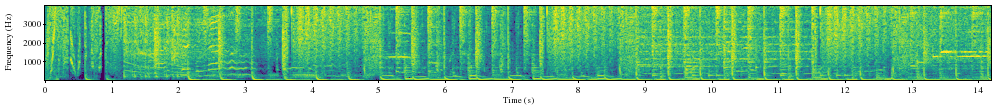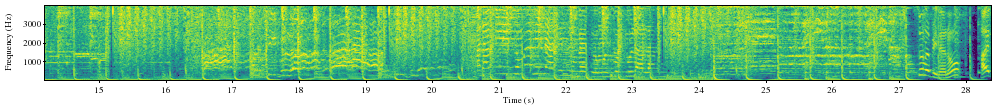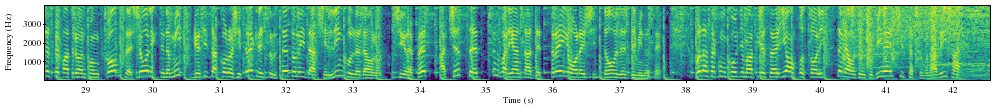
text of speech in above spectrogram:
patreon.com slash in mix, găsiți acolo și tracklistul setului, dar și linkul de download. Și repet, acest set în varianta de 3 ore și 20 de minute. Vă las acum cu ultima piesă, eu am fost Olix, să ne auzim cu bine și săptămâna viitoare.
